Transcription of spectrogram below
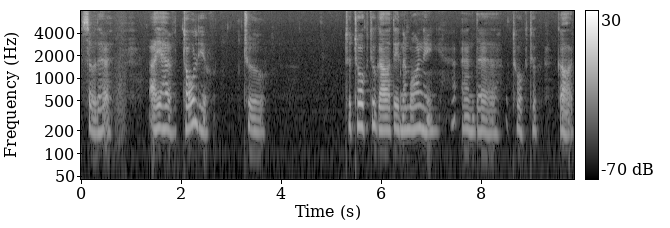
So the, I have told you to to talk to God in the morning and uh, talk to God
